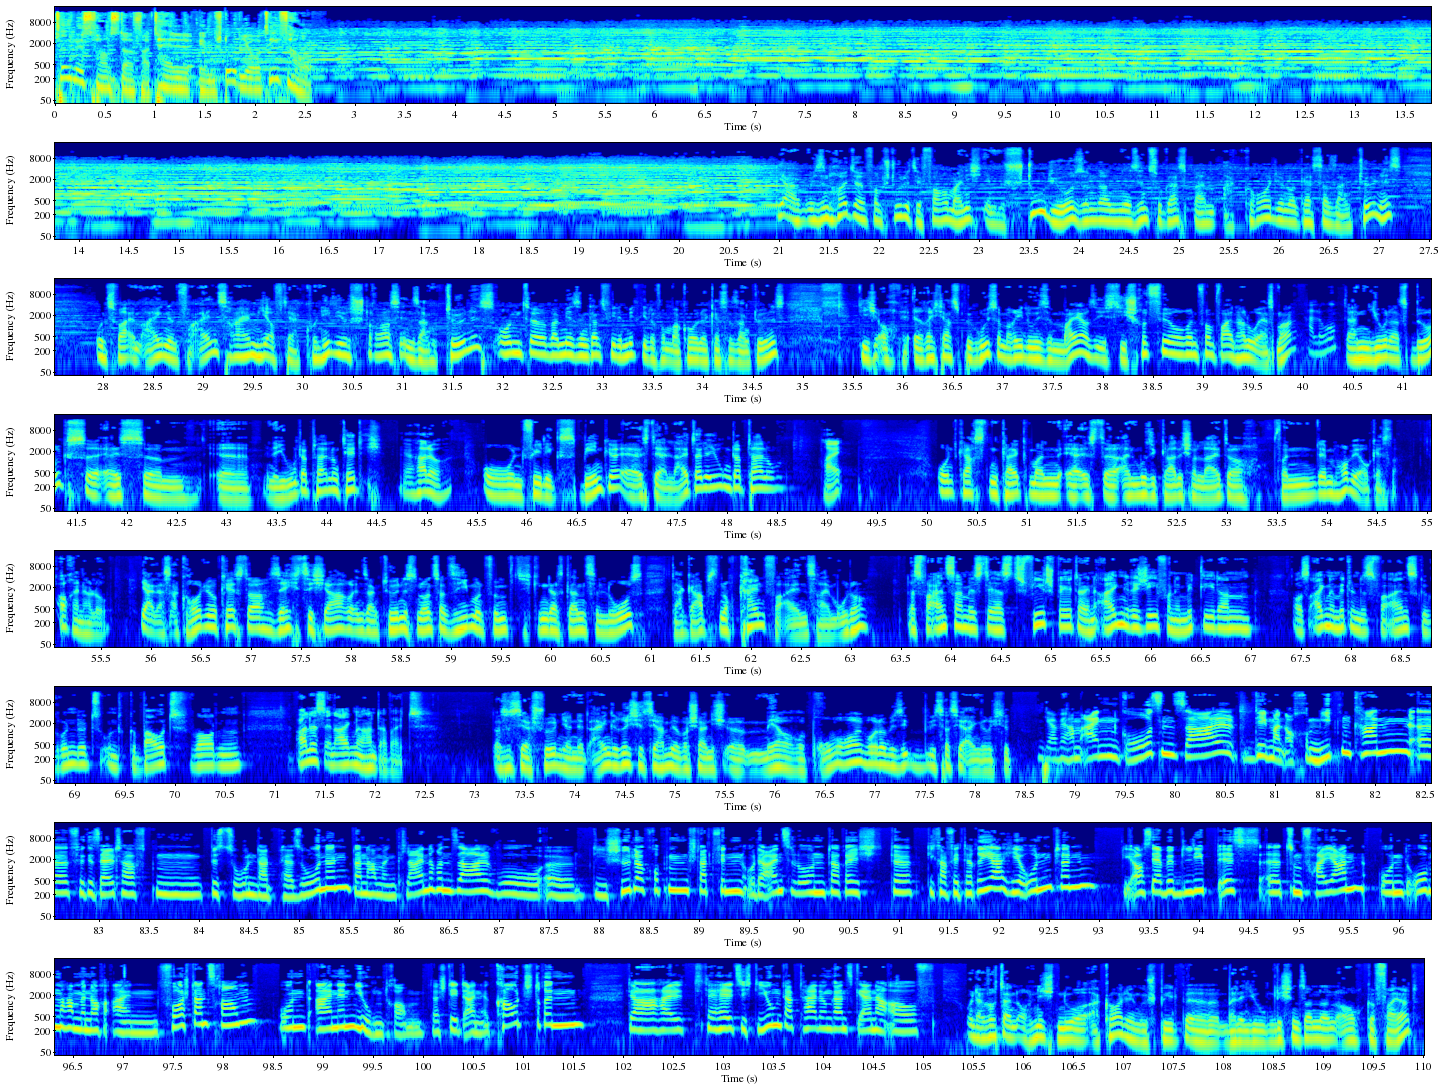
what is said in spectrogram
Tönes Fauster Vertell im Studio TV. Ja, wir sind heute vom Studio TV mal nicht im Studio, sondern sind zu Gast beim Akkordeonorchester St. Tönis und zwar im eigenen Vereinsheim hier auf der Corneliusstraße in St. Tönis. Und äh, bei mir sind ganz viele Mitglieder vom Akkordeonorchester St. Tönis, die ich auch äh, recht herzlich begrüße. Marie-Louise Meyer, sie ist die Schriftführerin vom Verein. Hallo erstmal. Hallo. Dann Jonas Birks, äh, er ist ähm, äh, in der Jugendabteilung tätig. Ja, hallo. Und Felix Behnke, er ist der Leiter der Jugendabteilung. Hi. Und Carsten Kalkmann, er ist äh, ein musikalischer Leiter von dem Hobbyorchester. Auch ein Hallo. Ja, das Akkordeorchester, 60 Jahre in St. Tönis, 1957 ging das Ganze los. Da gab es noch kein Vereinsheim, oder? Das Vereinsheim ist erst viel später in Eigenregie von den Mitgliedern aus eigenen Mitteln des Vereins gegründet und gebaut worden. Alles in eigener Handarbeit. Das ist sehr schön, ja nett eingerichtet. Sie haben ja wahrscheinlich äh, mehrere Proberäume oder wie, ist das hier eingerichtet? Ja, wir haben einen großen Saal, den man auch mieten kann äh, für Gesellschaften bis zu 100 Personen. Dann haben wir einen kleineren Saal, wo äh, die Schülergruppen stattfinden oder Einzelunterrichte. Die Cafeteria hier unten die auch sehr beliebt ist zum Feiern. Und oben haben wir noch einen Vorstandsraum und einen Jugendraum. Da steht eine Couch drin, da, halt, da hält sich die Jugendabteilung ganz gerne auf. Und da wird dann auch nicht nur Akkordeon gespielt äh, bei den Jugendlichen, sondern auch gefeiert?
